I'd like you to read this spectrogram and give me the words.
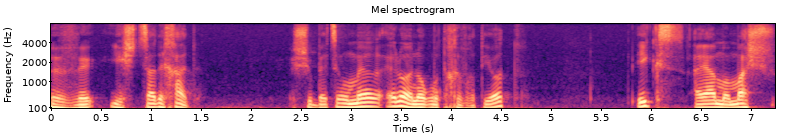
ויש צד אחד, שבעצם אומר, אלו הנורמות החברתיות. X היה ממש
